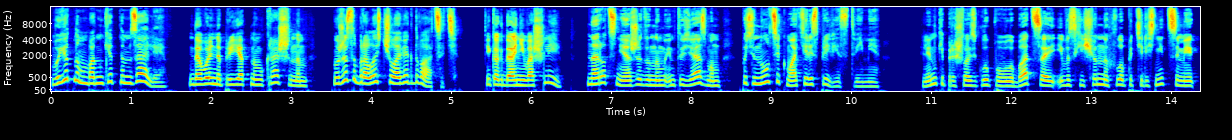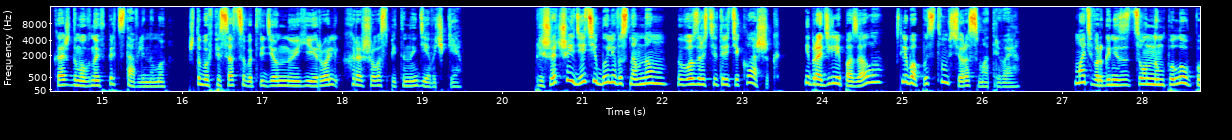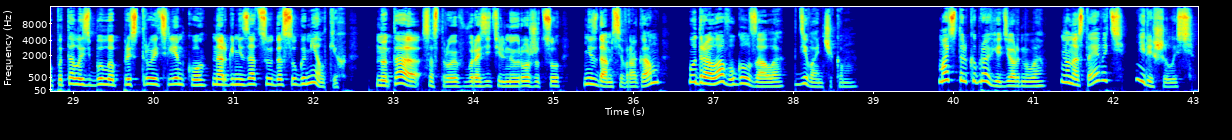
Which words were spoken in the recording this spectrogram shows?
В уютном банкетном зале, довольно приятно украшенном, уже собралось человек двадцать. И когда они вошли, народ с неожиданным энтузиазмом потянулся к матери с приветствиями. Ленке пришлось глупо улыбаться и восхищенно хлопать ресницами каждому вновь представленному, чтобы вписаться в отведенную ей роль хорошо воспитанной девочки. Пришедшие дети были в основном в возрасте третьеклашек и бродили по залу, с любопытством все рассматривая. Мать в организационном пылу попыталась было пристроить Ленку на организацию досуга мелких, но та, состроив выразительную рожицу «не сдамся врагам», удрала в угол зала, к диванчикам. Мать только бровью дернула, но настаивать не решилась.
